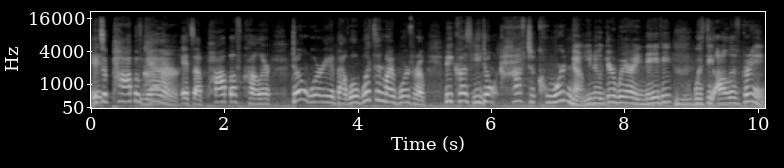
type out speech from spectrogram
It's It- a pop of yeah, color. It's a pop of color. Don't worry about, well, what's in my wardrobe? Because you don't have to coordinate. No. You know, you're wearing navy mm-hmm. with the olive green.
